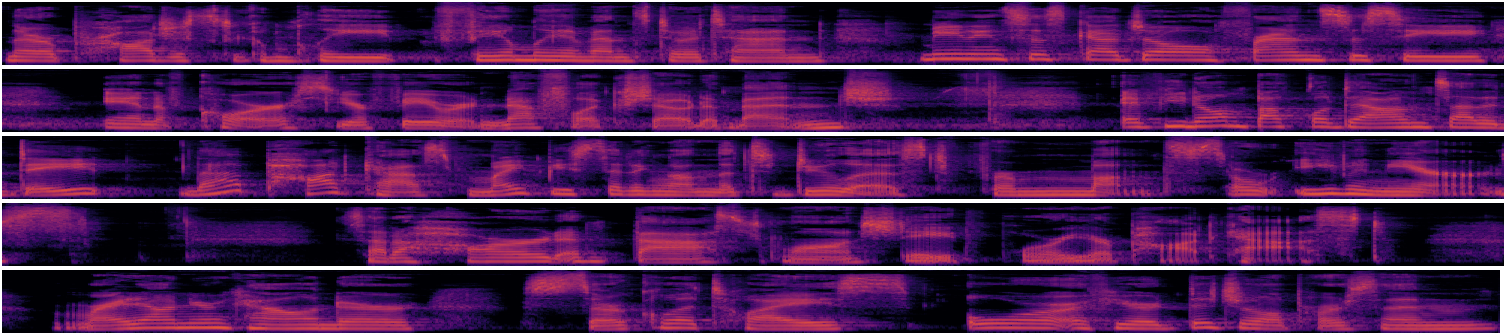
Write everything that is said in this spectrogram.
There are projects to complete, family events to attend, meetings to schedule, friends to see, and of course, your favorite Netflix show to binge. If you don't buckle down and set a date, that podcast might be sitting on the to do list for months or even years. Set a hard and fast launch date for your podcast write on your calendar, circle it twice, or if you're a digital person,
